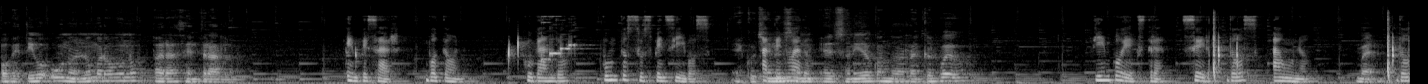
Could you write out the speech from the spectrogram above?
objetivo 1, el número 1, para centrarlo. Empezar. Botón. Jugando. Puntos suspensivos. Escuchen el, Atenuado. son- el sonido cuando arranca el juego. Tiempo extra. 0. 2 a 1. Bueno, 2.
